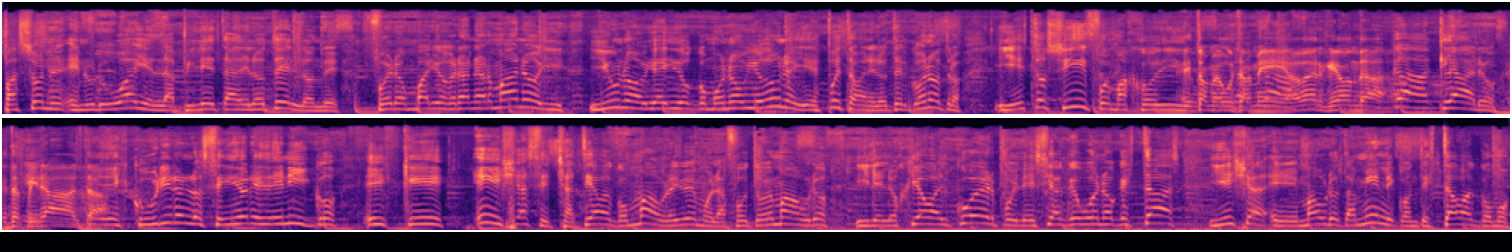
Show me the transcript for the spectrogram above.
pasó en, Uruguay, en la pileta del hotel, donde fueron varios gran hermanos y, uno había ido como novio de uno y después estaba en el hotel con otro. Y esto sí fue más jodido. Esto me gusta a mí, a ver qué onda. Acá, claro. Esto es pirata. lo que descubrieron los seguidores de Nico es que ella se chateaba con Mauro, ahí vemos la foto de Mauro, y le elogiaba el cuerpo y le decía qué bueno que estás. Y ella, eh, Mauro también le contestaba como,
